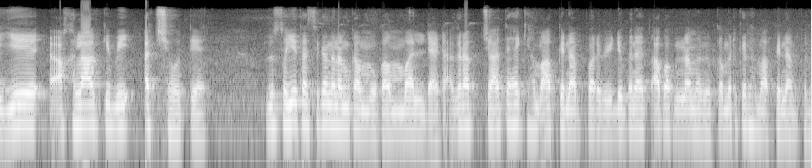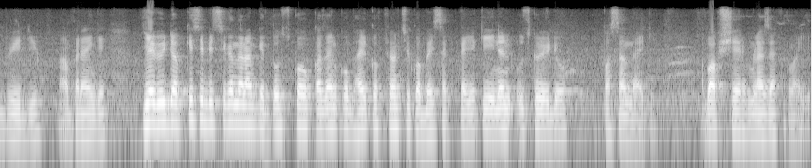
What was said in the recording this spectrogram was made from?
ये अखलाक के भी अच्छे होते हैं। दोस्तों ये था सिकंदर नाम का मुकम्मल डाटा अगर आप चाहते हैं कि हम आपके नाम पर वीडियो बनाएँ तो आप अपना नाम हमें कमेंट करें, हम आपके नाम पर वीडियो आप बनाएँगे। ये वीडियो आप किसी भी सिकंदर नाम के दोस्त को कज़न को, भाई को फ्रेंड्स को भेज सकते हैं। यकीन उसको वीडियो पसंद आएगी। अब आप शेयर मुलाजा करवाइए।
